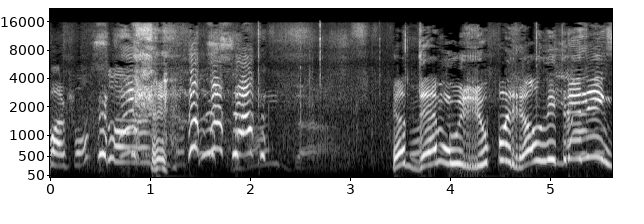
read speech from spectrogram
bare på oss, så Ja, det er moro på rallytrening!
